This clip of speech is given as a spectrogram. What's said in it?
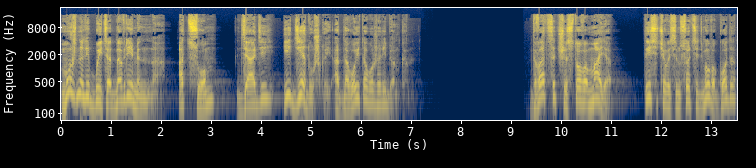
Можно ли быть одновременно отцом, дядей и дедушкой одного и того же ребенка? 26 мая 1807 года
